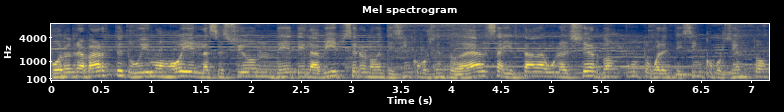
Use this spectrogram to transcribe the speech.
Por otra parte, tuvimos hoy en la sesión de Tel Aviv 0,95% de alza y el Tadabul al Share 2,45%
